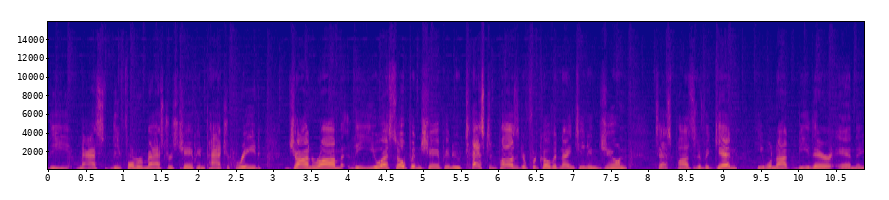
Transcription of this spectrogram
the mass the former Masters champion Patrick Reed, Jon Rahm, the US Open champion who tested positive for COVID-19 in June, test positive again. He will not be there and he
